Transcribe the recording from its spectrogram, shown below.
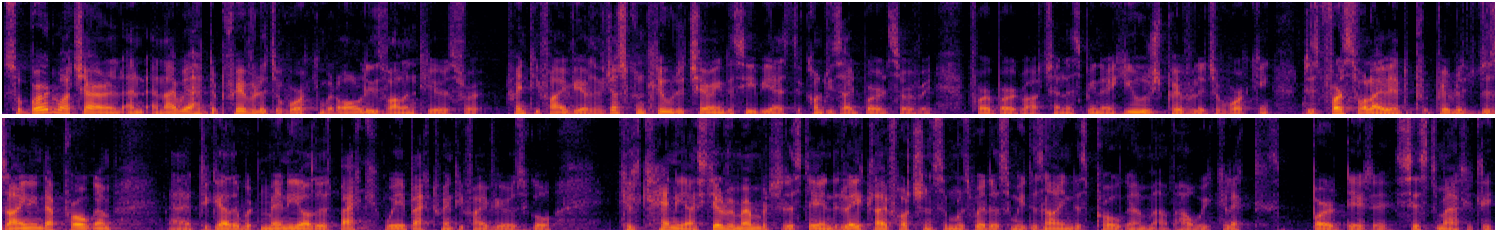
So Birdwatch Ireland, and, and I had the privilege of working with all these volunteers for 25 years. I've just concluded chairing the CBS, the Countryside Bird Survey for Birdwatch, and it's been a huge privilege of working. First of all, I had the privilege of designing that programme uh, together with many others back, way back 25 years ago. Kilkenny, I still remember to this day, and the late Clive Hutchinson was with us, and we designed this programme of how we collect bird data systematically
